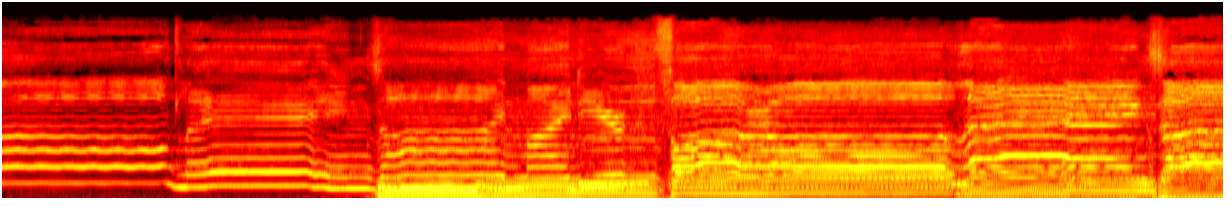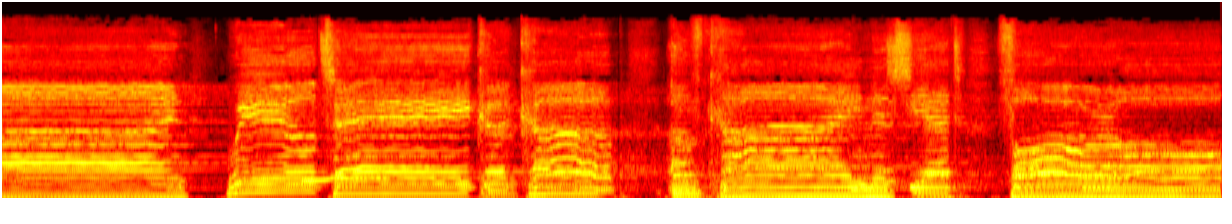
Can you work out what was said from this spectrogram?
auld lang syne, my dear, for auld lang syne, we'll take a cup of kindness yet for old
